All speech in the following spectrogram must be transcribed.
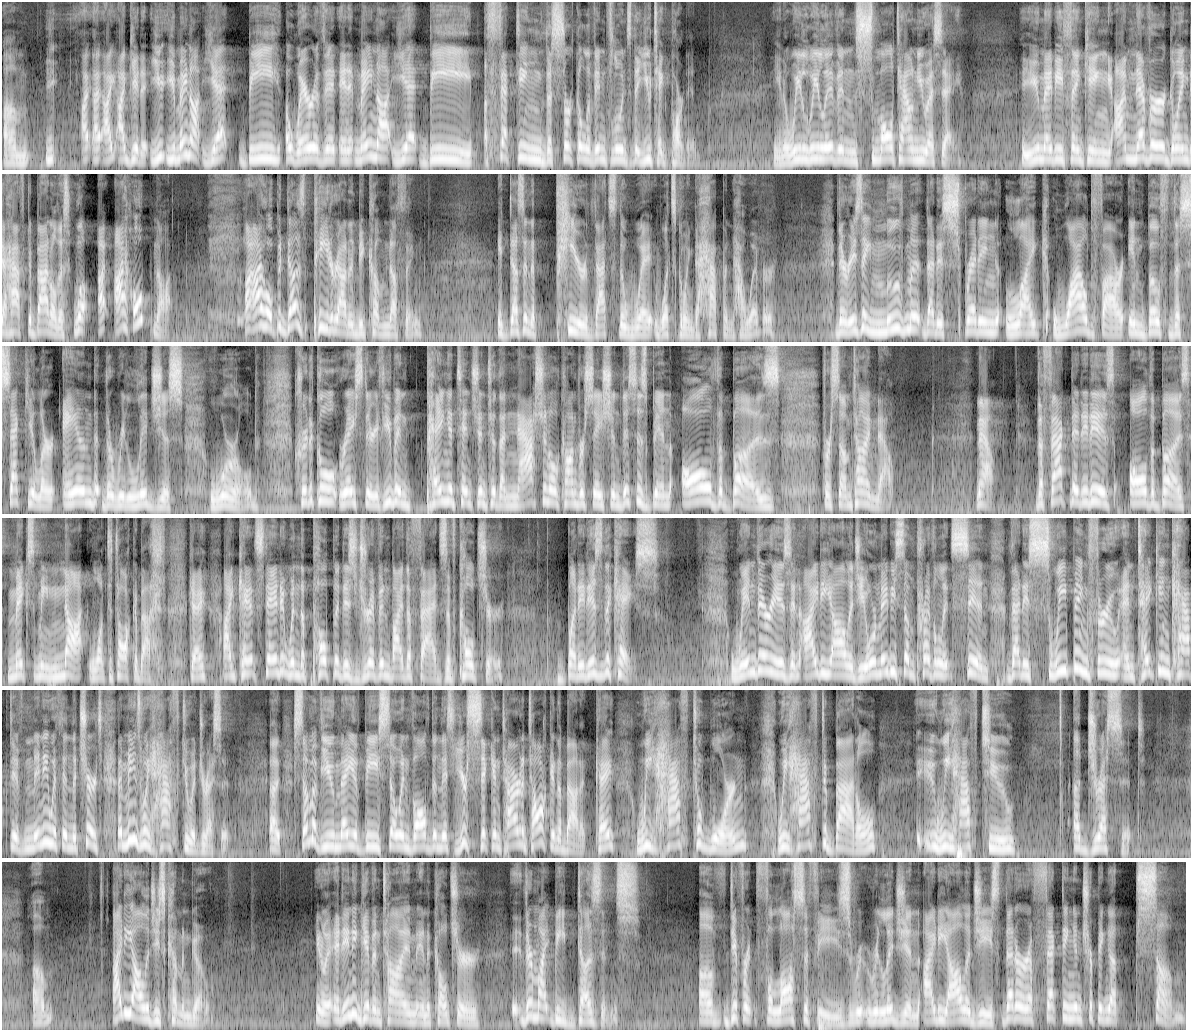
um, I, I, I, get it. You, you may not yet be aware of it, and it may not yet be affecting the circle of influence that you take part in. You know, we, we live in small town USA. You may be thinking, I'm never going to have to battle this. Well, I, I hope not. I, I hope it does peter out and become nothing. It doesn't appear that's the way what's going to happen, however. There is a movement that is spreading like wildfire in both the secular and the religious world. Critical race theory, if you've been paying attention to the national conversation, this has been all the buzz for some time now. Now, the fact that it is all the buzz makes me not want to talk about it, okay? I can't stand it when the pulpit is driven by the fads of culture. But it is the case. When there is an ideology or maybe some prevalent sin that is sweeping through and taking captive many within the church, that means we have to address it. Uh, some of you may have been so involved in this, you're sick and tired of talking about it, okay? We have to warn, we have to battle, we have to address it. Um, ideologies come and go. You know, at any given time in a culture, there might be dozens of different philosophies, religion, ideologies that are affecting and tripping up some.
